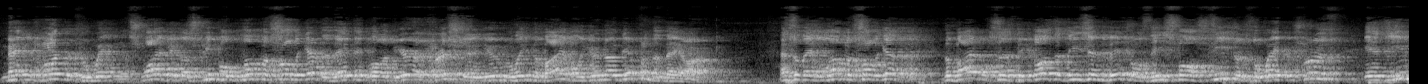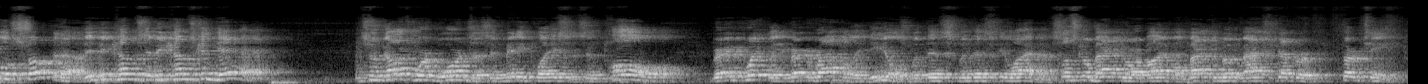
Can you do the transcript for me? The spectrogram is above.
made it harder to witness. Why? Because people lump us all together. They think, well, if you're a Christian and you believe the Bible, you're no different than they are. And so they lump us all together. The Bible says because of these individuals, these false teachers, the way of truth is evil spoken of. It becomes, it becomes condemned. And so God's Word warns us in many places. And Paul very quickly and very rapidly deals with this, with this Elymas. Let's go back to our Bible, back to the book of Acts chapter 13.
